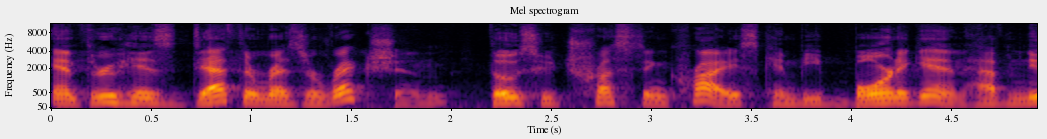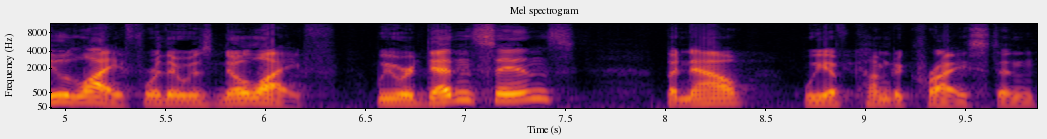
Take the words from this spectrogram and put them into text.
and through his death and resurrection, those who trust in Christ can be born again, have new life where there was no life. We were dead in sins, but now we have come to Christ. And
